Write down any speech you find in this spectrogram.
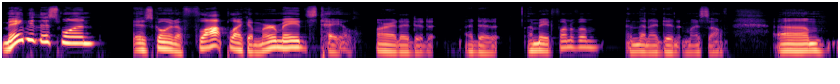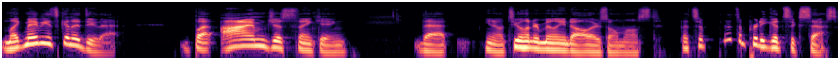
maybe this one is going to flop like a mermaid's tail. All right, I did it. I did it. I made fun of them, and then I did it myself. Um, like maybe it's going to do that. But I'm just thinking that you know, two hundred million dollars almost. That's a that's a pretty good success.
